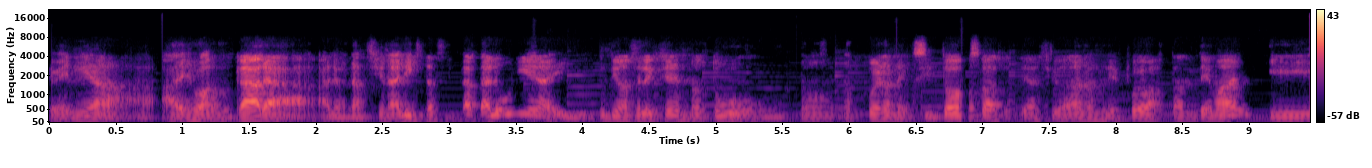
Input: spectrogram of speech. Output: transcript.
que venía a, desbancar a, los nacionalistas en Cataluña y las últimas elecciones no tuvo, no, fueron exitosas, o sea, a Ciudadanos le fue bastante mal y,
